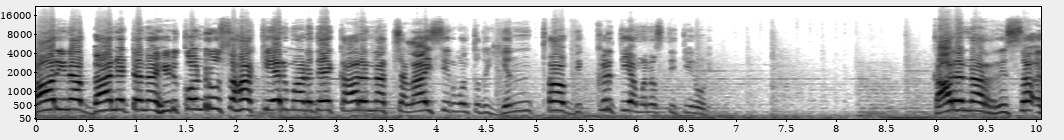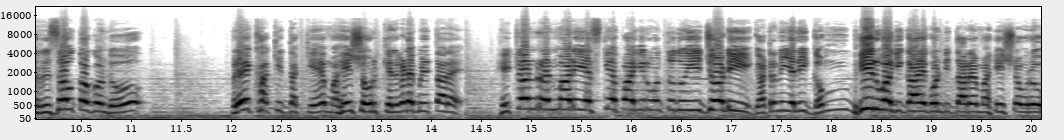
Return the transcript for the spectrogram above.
ಕಾರಿನ ಬ್ಯಾನೆಟ್ ಅನ್ನ ಹಿಡ್ಕೊಂಡ್ರೂ ಸಹ ಕೇರ್ ಮಾಡದೆ ಕಾರನ್ನ ಚಲಾಯಿಸಿರುವಂತದ್ದು ಎಂಥ ವಿಕೃತಿಯ ಮನಸ್ಥಿತಿ ನೋಡಿ. ಕಾರನ್ನ ರಿಸರ್ವ್ ತಗೊಂಡು ಬ್ರೇಕ್ ಹಾಕಿದ್ದಕ್ಕೆ ಮಹೇಶ್ ಅವರು ಕೆಳಗಡೆ ಬೀಳ್ತಾರೆ. ಹಿಟ್ ಅಂಡ್ ರನ್ ಮಾಡಿ ಎಸ್ಕೇಪ್ ಆಗಿರುವಂತದ್ದು ಈ ಜೋಡಿ. ಘಟನೆಯಲ್ಲಿ ಗಂಭೀರವಾಗಿ ಗಾಯಗೊಂಡಿದ್ದಾರೆ ಮಹೇಶ್ ಅವರು.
